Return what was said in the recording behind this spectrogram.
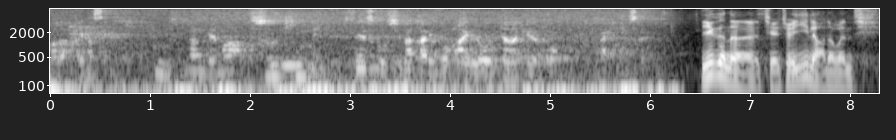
まだありません、うん、なんでまあ通勤面でですね少しばかりご配慮をいただけるとあります 一个呢，解决医疗的问题，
